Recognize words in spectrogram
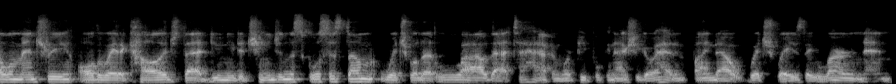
elementary all the way to college that do need to change in the school system, which will allow that to happen where people can actually go ahead and find out which ways they learn and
